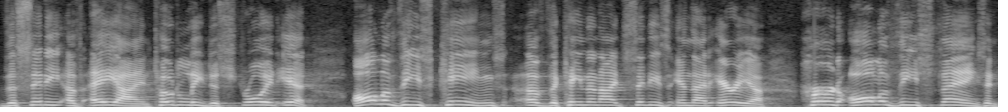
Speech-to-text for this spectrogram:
the city of Ai and totally destroyed it. All of these kings of the Canaanite cities in that area heard all of these things and,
